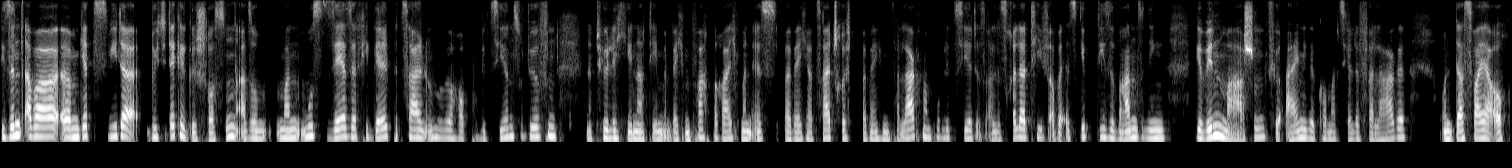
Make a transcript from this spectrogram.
Die sind aber ähm, jetzt wieder durch die Decke geschossen. Also man muss sehr, sehr viel Geld bezahlen, um überhaupt publizieren zu dürfen. Natürlich, je nachdem, in welchem Fachbereich man ist, bei welcher Zeitschrift, bei welchem Verlag man publiziert, ist alles relativ. Aber es gibt diese wahnsinnigen Gewinnmargen für einige kommerzielle Verlage. Und das war ja auch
